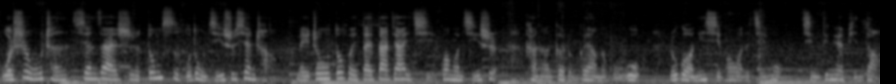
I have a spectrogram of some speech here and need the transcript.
我是吴晨，现在是东四古董集市现场，每周都会带大家一起逛逛集市，看看各种各样的古物。如果您喜欢我的节目，请订阅频道，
